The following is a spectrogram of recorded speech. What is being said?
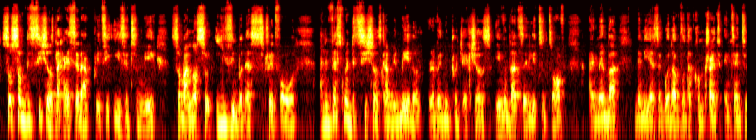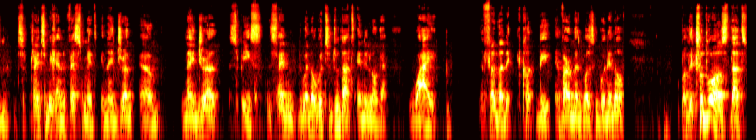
So, some decisions, like I said, are pretty easy to make. Some are not so easy, but they're straightforward. And investment decisions can be made on revenue projections, even that's a little tough. I remember many years ago that Vodacom trying to enter into trying to make an investment in Nigerian um, Nigeria space. Decided we're not going to do that any longer. Why? They felt that the, the environment wasn't good enough. But the truth was that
